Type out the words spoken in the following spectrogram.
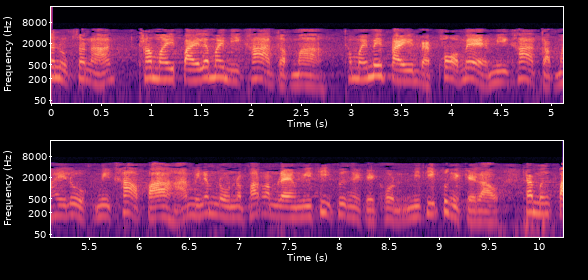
สนุกสนานทำไมไปแล้วไม่มีค่ากลับมาทำไมไม่ไปแบบพ่อแม่มีค่ากลับมาให้ลูก มีข้าวปลาหา มีน้ำนมน้ำพักน้ำแรงมีที่พึ่งให้แก่คน มีที่พึ่งให้แก่เรา ถ้ามึงไป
